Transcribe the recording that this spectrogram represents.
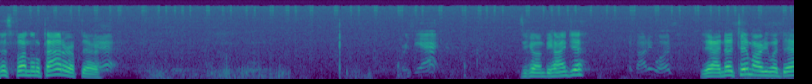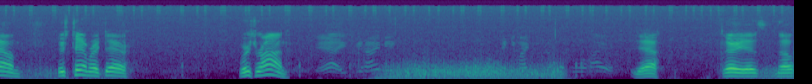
That's fun little powder up there. Where's he at? Is he coming behind you? I thought he was. Yeah, I know Tim already went down. There's Tim right there. Where's Ron? Yeah, he's behind me. I think he might be coming up a little higher. Yeah. There he is. No.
